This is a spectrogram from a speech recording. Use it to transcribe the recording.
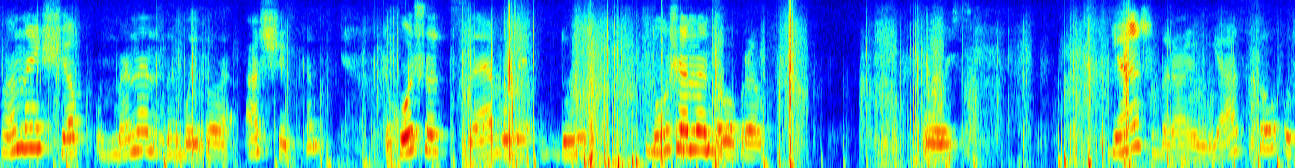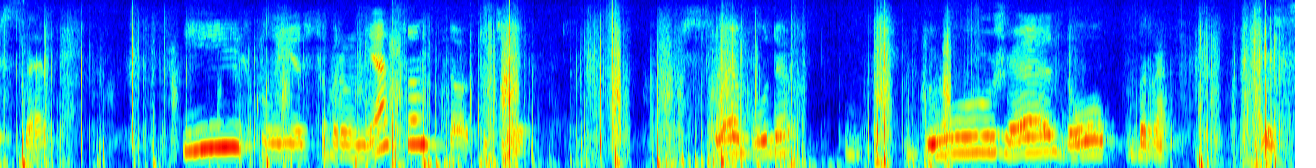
Головне, щоб у мене не випала ошибка. Того що це буде ду- дуже недобре. Ось. Я збираю м'ясо усе. І коли я зберу м'ясо, то тоді все буде дуже добре. Ось.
